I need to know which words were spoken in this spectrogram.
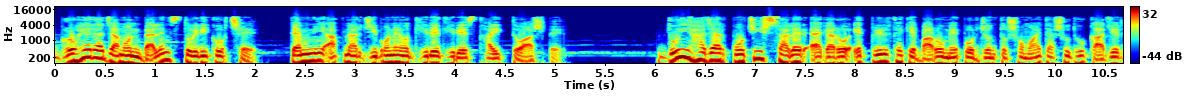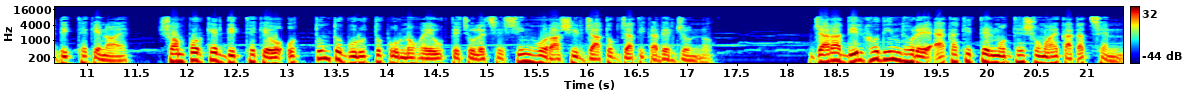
গ্রহেরা যেমন ব্যালেন্স তৈরি করছে, তেমনি আপনার জীবনেও ধীরে ধীরে স্থায়িত্ব আসবে। দুই হাজার পঁচিশ সালের এগারো এপ্রিল থেকে বারো মে পর্যন্ত সময়টা শুধু কাজের দিক থেকে নয়, সম্পর্কের দিক থেকেও অত্যন্ত গুরুত্বপূর্ণ হয়ে উঠতে চলেছে সিংহ রাশির জাতক জাতিকাদের জন্য। যারা দীর্ঘদিন ধরে একাকিত্বের মধ্যে সময় কাটাচ্ছেন,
